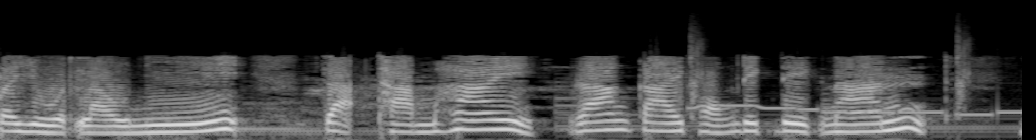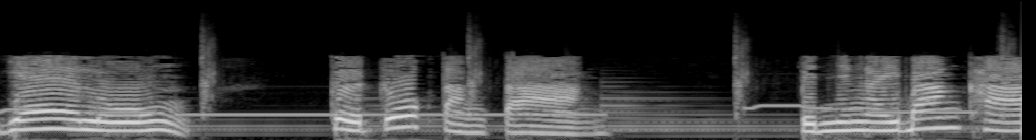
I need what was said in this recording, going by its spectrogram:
ประโยชน์เหล่านี้ จะทำให้ร่างกายของเด็กๆนั้น แย่ลง เกิดโรคต่างๆ เป็นยังไงบ้างคะ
